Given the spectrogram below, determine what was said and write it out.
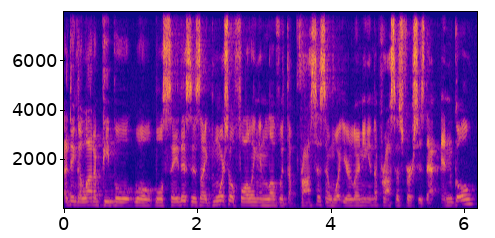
I think a lot of people will will say this is like more so falling in love with the process and what you're learning in the process versus that end goal.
